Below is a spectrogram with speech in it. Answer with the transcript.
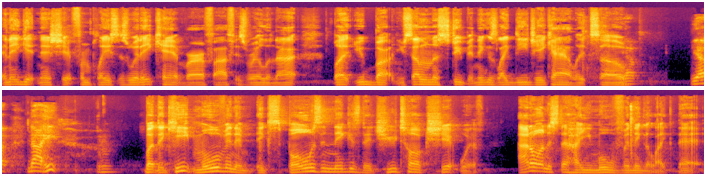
and they getting that shit from places where they can't verify if it's real or not. But you, bu- you selling to stupid niggas like DJ Khaled. So Yep. Yep. Now he but to keep moving and exposing niggas that you talk shit with, I don't understand how you move with a nigga like that.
